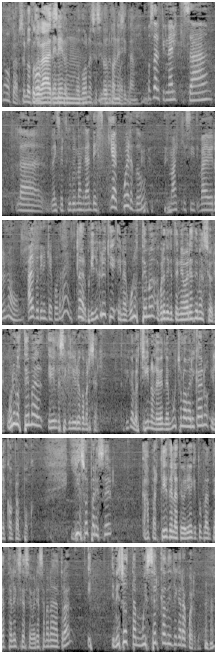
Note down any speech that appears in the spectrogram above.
No, claro, si los Porque dos va a tener un... los dos necesitan. los dos necesitan. O sea, al final quizá la, la incertidumbre más grande es qué acuerdo, más que si va a haber o no. Algo tienen que acordar. Claro, porque yo creo que en algunos temas, acuérdate que tenía varias dimensiones. Uno de los temas es el desequilibrio comercial. ¿Te fijas? Los chinos le venden mucho a los americanos y les compran poco. Y eso, al parecer, a partir de la teoría que tú planteaste, Alexia, hace varias semanas atrás, en eso están muy cerca de llegar a acuerdos. Ujú.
